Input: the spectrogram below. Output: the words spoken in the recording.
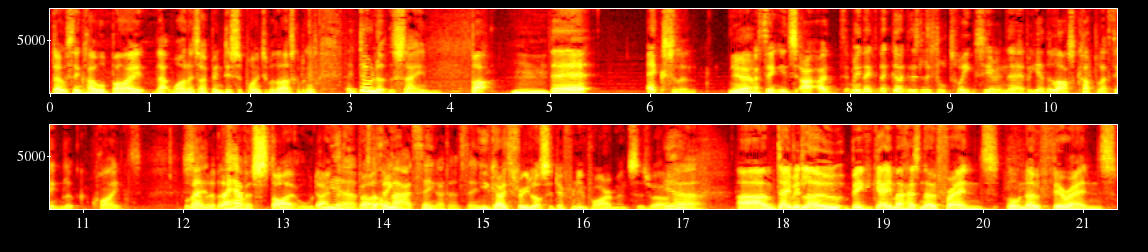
Don't think I will buy that one as I've been disappointed with the last couple of games. They do look the same, but they're excellent. Yeah. I think it's. I, I, I mean, they, they, there's little tweaks here and there, but yeah, the last couple I think look quite Well, similar. they, they have not- a style, don't yeah, they? but But it's I not think a bad thing. I don't think. you go through lots of different environments as well. Yeah. Um, David Lowe, big gamer, has no friends or no friends.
